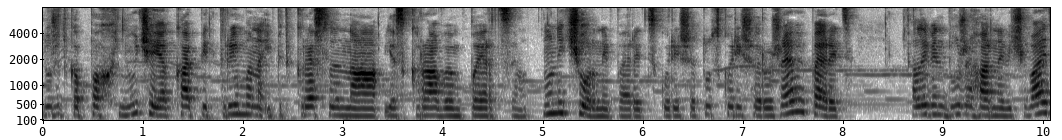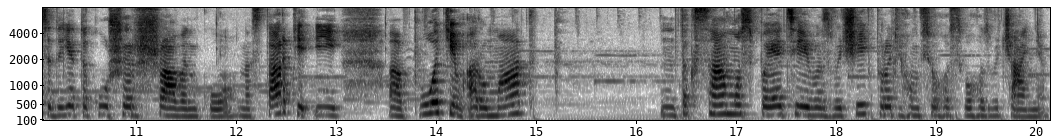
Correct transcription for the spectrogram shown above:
Дуже така пахнюча, яка підтримана і підкреслена яскравим перцем. Ну, не чорний перець, скоріше, тут скоріше рожевий перець, але він дуже гарно відчувається, дає таку шершавинку на старті, і потім аромат так само спецієво звучить протягом всього свого звучання.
